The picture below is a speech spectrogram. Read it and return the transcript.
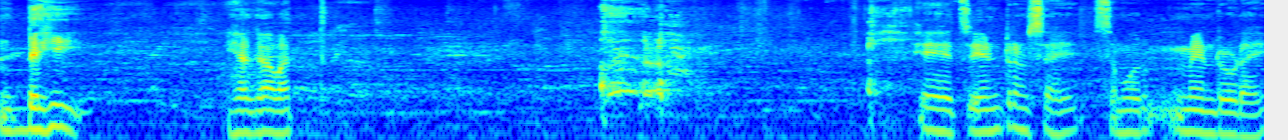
डही ह्या गावात. हे ह्याचं एंट्रन्स आहे. समोर मेन रोड आहे.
